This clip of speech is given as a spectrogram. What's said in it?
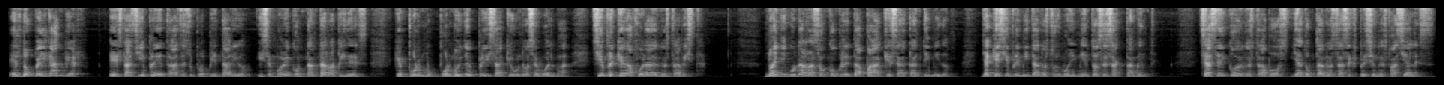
El doppelganger está siempre detrás de su propietario y se mueve con tanta rapidez que por, por, muy deprisa que uno se vuelva, siempre queda fuera de nuestra vista. No hay ninguna razón concreta para que sea tan tímido, ya que siempre imita nuestros movimientos exactamente. Se hace eco de nuestra voz y adopta nuestras expresiones faciales.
